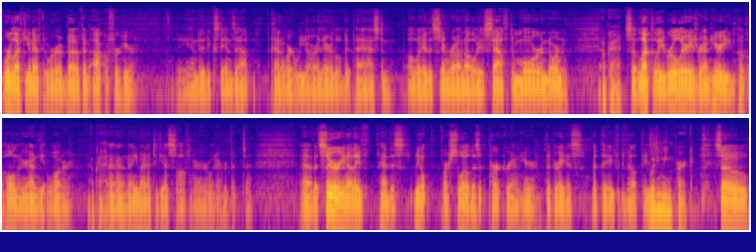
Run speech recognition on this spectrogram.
we're lucky enough that we're above an aquifer here, and it extends out kind of where we are there, a little bit past, and all the way to the Cimarron, all the way south to Moore and Norman. Okay. So luckily, rural areas around here, you can poke a hole in the ground and get water. Okay. Uh, now you might have to get a softener or whatever, but uh, uh, but sewer, you know, they've had this. We don't. Our soil doesn't perk around here the greatest, but they've developed these What do you mean perk? So,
